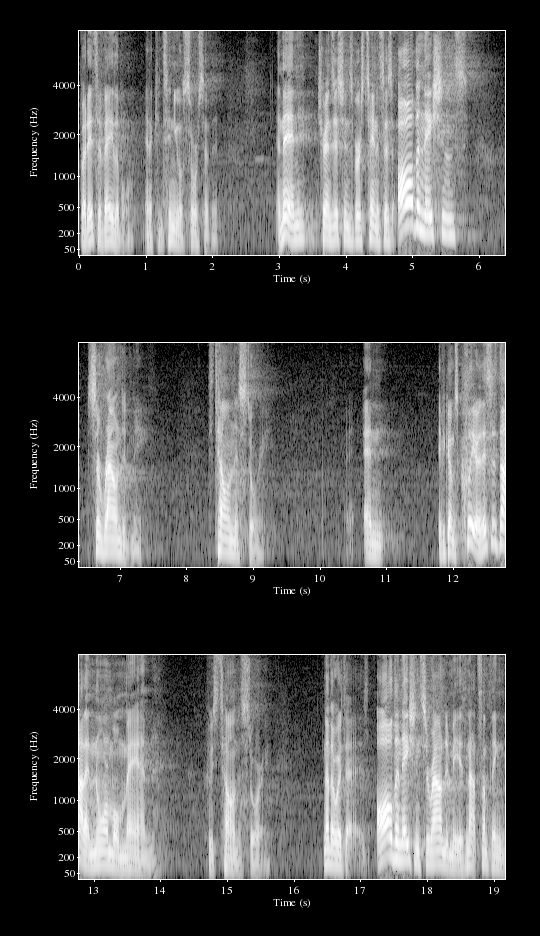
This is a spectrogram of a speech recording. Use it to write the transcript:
but it's available and a continual source of it. And then transitions verse 10, it says, All the nations surrounded me. He's telling this story. And it becomes clear this is not a normal man who's telling the story. In other words, all the nations surrounded me is not something,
